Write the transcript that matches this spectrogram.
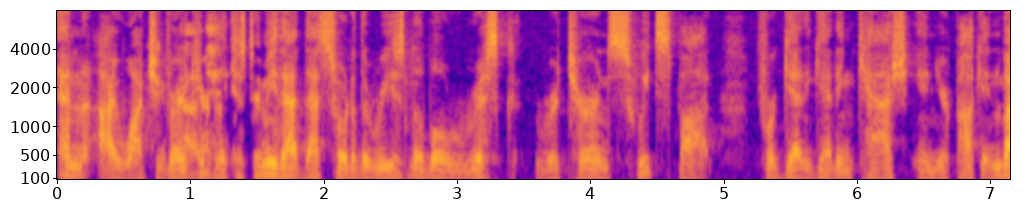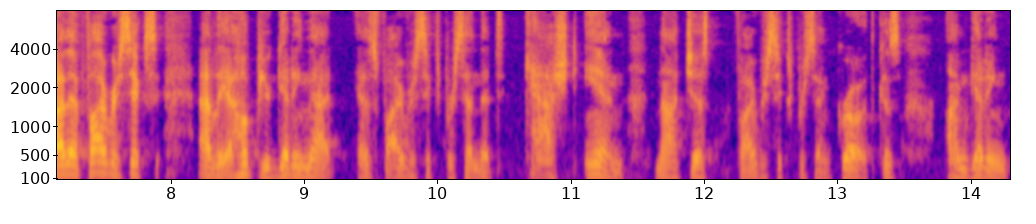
and I watch it very carefully because to me that that's sort of the reasonable risk return sweet spot for getting getting cash in your pocket. And by that five or six, Adley, I hope you're getting that as five or six percent that's cashed in, not just five or six percent growth. Because I'm getting,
